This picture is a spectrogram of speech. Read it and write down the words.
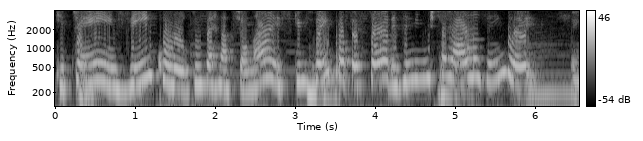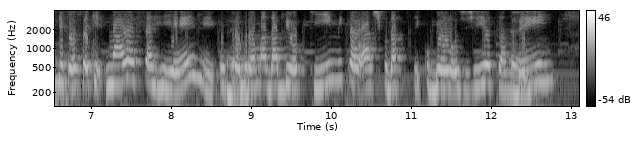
que tem vínculos internacionais que uhum. professores e ministram aulas em inglês. Tipo, eu sei que na UFRN, o é. programa da bioquímica, eu acho que da psicobiologia também. É.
